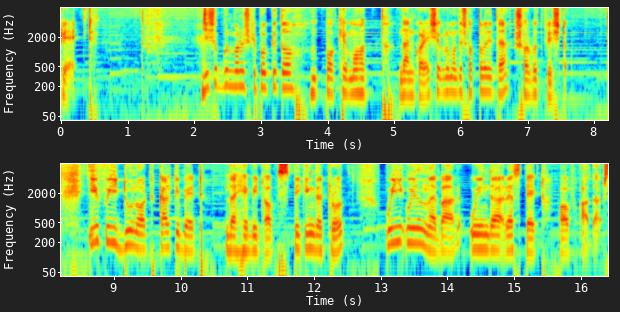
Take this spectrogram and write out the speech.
great যেসব গুণ মানুষকে প্রকৃত পক্ষে মহৎ দান করে, সেগুলোর মধ্যে সত্যবাদিতা সর্বোৎকৃষ্ট। If we do not cultivate the habit of speaking the truth, we will never win the respect of others.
